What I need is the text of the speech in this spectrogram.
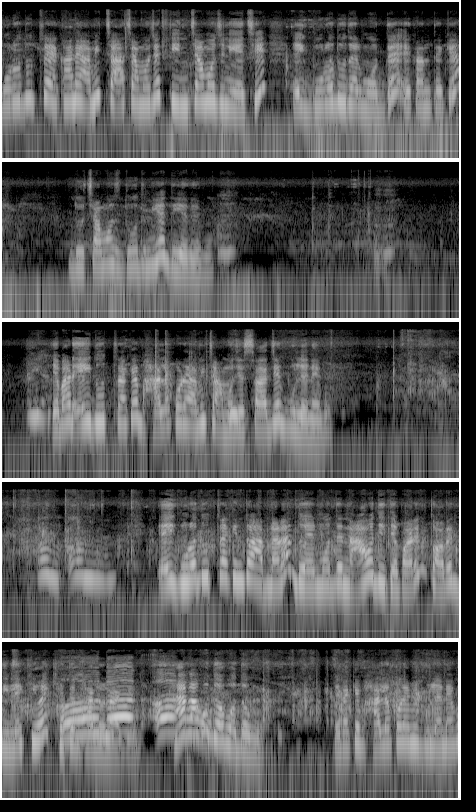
গুঁড়ো দুধটা এখানে আমি চা চামচের তিন চামচ নিয়েছি। এই গুঁড়ো দুধের মধ্যে এখান থেকে দু চামচ দুধ নিয়ে দিয়ে দেব। এবার এই দুধটাকে ভালো করে আমি চামচের সাহায্যে গুলে নেব। এই গুঁড়ো দুধটা কিন্তু আপনারা দইয়ের মধ্যে নাও দিতে পারেন তবে দিলে কি হয় খেতে ভালো লাগে। হ্যাঁ বাবু দেবো দেবো। এটাকে ভালো করে আমি গুলে নেব।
